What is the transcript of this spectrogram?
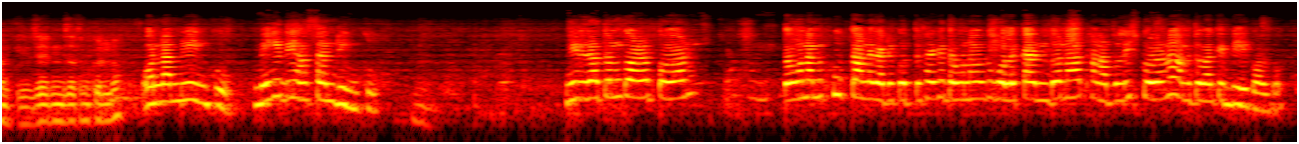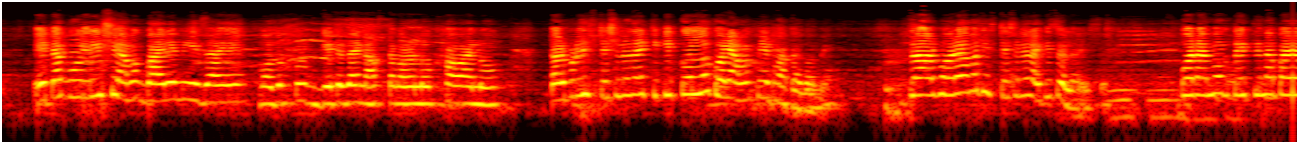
নাম কি? যে নির্যাতন করল? ওর নাম রিঙ্কু মেহেদি হাসান রিঙ্কু। নির্যাতন করার পর তখন আমি খুব কান্নাকাটি করতে থাকি, তখন আমাকে বলে, কান্দো না, থানা পুলিশ করো না, আমি তোমাকে বিয়ে করব। এটা বললি সে আমাকে বাইরে নিয়ে যায়, মদনপুর গেটে যায়, নাস্তা করালো খাওয়ালো। তারপরে স্টেশনে যাই টিকিট করল, করে আমাকে নিয়ে ঢাকা যাবে। তারপরে আমাকে স্টেশনে রাখি চলে আসছে পরে আমি ওকে দেখতে না পাই,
